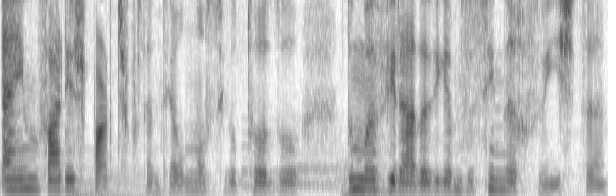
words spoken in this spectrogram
em várias partes. Portanto, ele não saiu todo de uma virada, digamos assim, na revista.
